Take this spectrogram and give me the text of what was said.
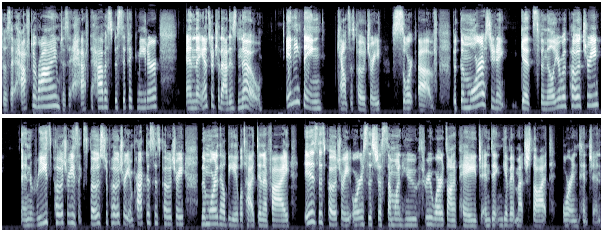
Does it have to rhyme? Does it have to have a specific meter? And the answer to that is no. Anything counts as poetry, sort of. But the more a student gets familiar with poetry, and reads poetry, is exposed to poetry, and practices poetry, the more they'll be able to identify is this poetry or is this just someone who threw words on a page and didn't give it much thought or intention?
